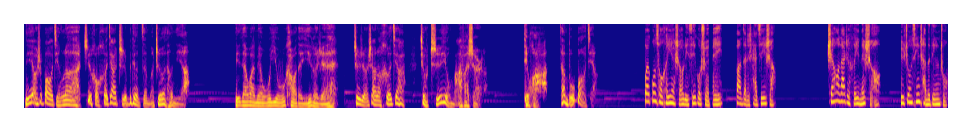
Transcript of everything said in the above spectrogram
你要是报警了之后，何家指不定怎么折腾你啊！你在外面无依无靠的一个人，这惹上了何家，就只有麻烦事儿了。听话，咱不报警。外公从何燕手里接过水杯，放在了茶几上，然后拉着何燕的手，语重心长的叮嘱。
